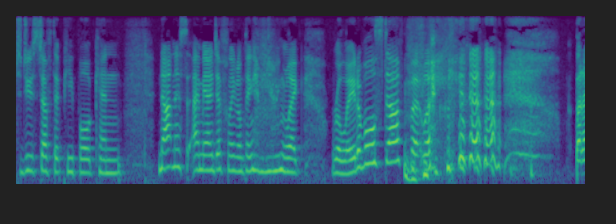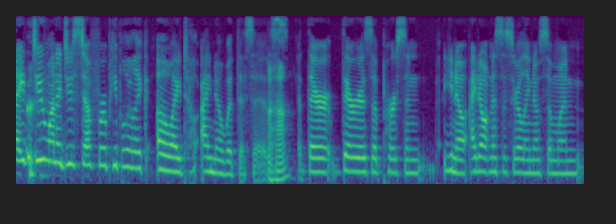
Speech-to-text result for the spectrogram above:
to do stuff that people can not necessarily. I mean, I definitely don't think I'm doing like relatable stuff, but like. But I do want to do stuff where people are like, "Oh, I, know what this is." Uh-huh. There there is a person, you know, I don't necessarily know someone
